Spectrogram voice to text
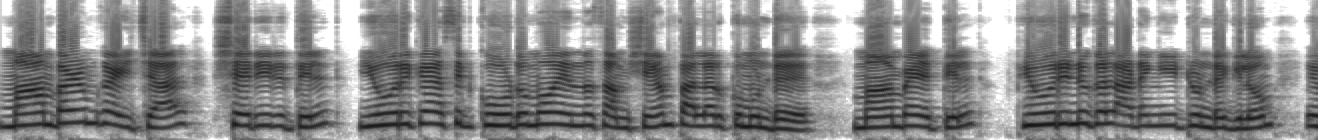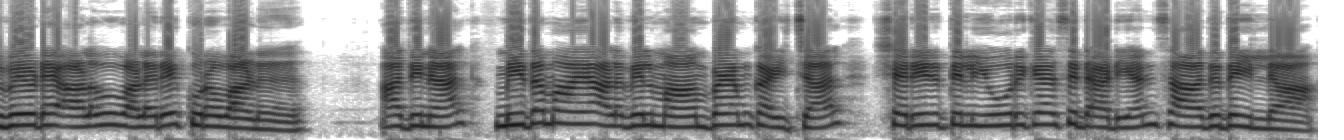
മാമ്പഴം കഴിച്ചാൽ ശരീരത്തിൽ യൂറിക് ആസിഡ് കൂടുമോ എന്ന സംശയം പലർക്കുമുണ്ട്. മാമ്പഴത്തിൽ പ്യൂരിനുകൾ അടങ്ങിയിട്ടുണ്ടെങ്കിലും ഇവയുടെ അളവ് വളരെ കുറവാണ്. അതിനാൽ മിതമായ അളവിൽ മാമ്പഴം കഴിച്ചാൽ ശരീരത്തിൽ യൂറിക് ആസിഡ് അടിയാൻ സാധ്യതയില്ല.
